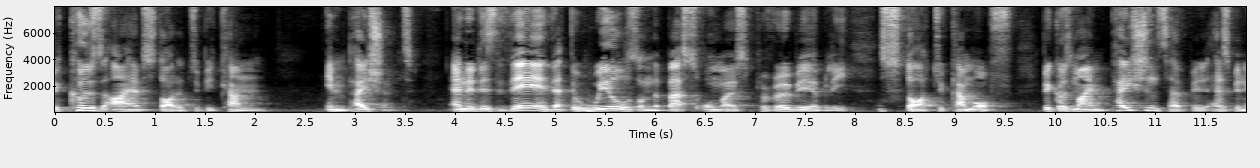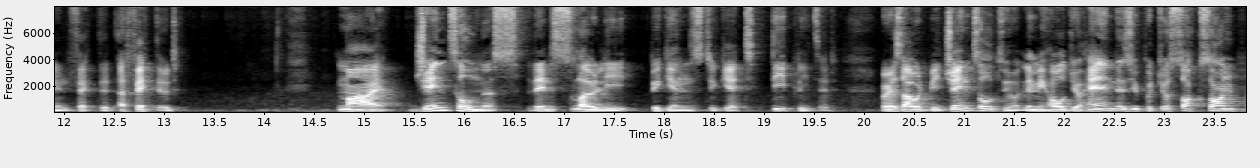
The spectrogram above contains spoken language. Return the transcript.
because I have started to become impatient. And it is there that the wheels on the bus almost proverbially start to come off because my impatience been, has been infected, affected. My gentleness then slowly begins to get depleted. Whereas I would be gentle to let me hold your hand as you put your socks on,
